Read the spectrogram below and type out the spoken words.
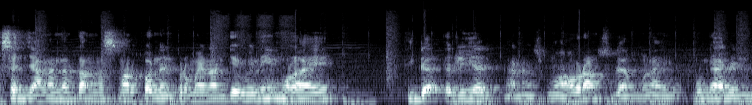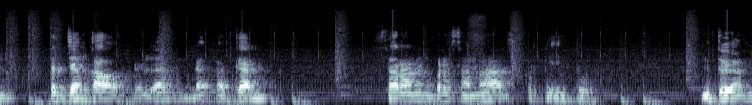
kesenjangan tentang smartphone dan permainan game ini mulai tidak terlihat karena semua orang sudah mulai punya dan terjangkau dalam mendapatkan sarana prasarana seperti itu. Itu yang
